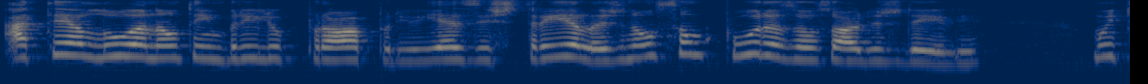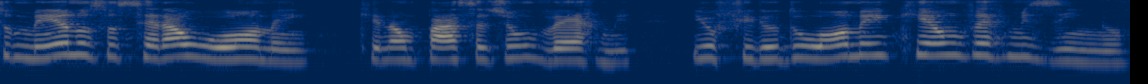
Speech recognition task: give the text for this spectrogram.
Até a lua não tem brilho próprio e as estrelas não são puras aos olhos dele. Muito menos o será o homem, que não passa de um verme, e o filho do homem, que é um vermezinho.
